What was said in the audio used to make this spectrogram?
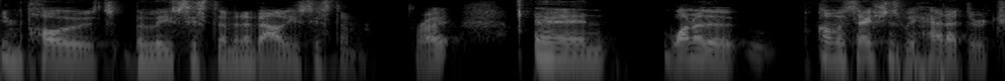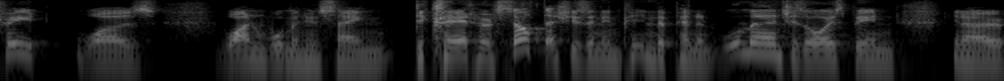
imposed belief system and a value system, right? And one of the conversations we had at the retreat was one woman who's saying, declared herself that she's an in- independent woman. She's always been, you know,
